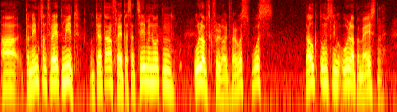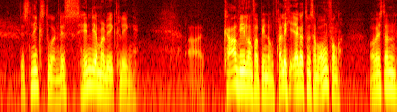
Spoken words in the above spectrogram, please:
äh, dann nehmt einen zweiten mit. Und der hat auch frei, dass er 10 Minuten Urlaubsgefühl hat. Weil was, was taugt uns im Urlaub am meisten? Das nichts tun, das Handy einmal weglegen. Keine WLAN-Verbindung. Freilich ärgert es uns am Anfang. Aber wenn dann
